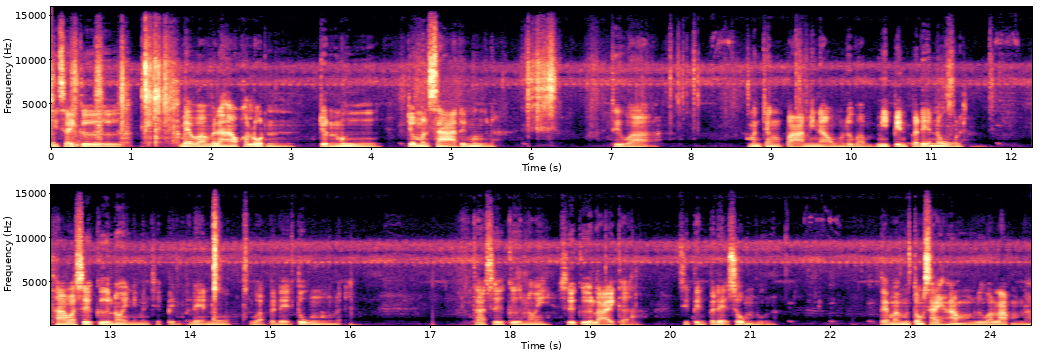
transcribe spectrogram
สิใส่เกลือแบบว่าเวลาเอาขาล่นจนมือ จนมันซาด้วยมือนะถือว่า มันจังป่ามีเนาหรือว่ามีเป็นประเดโน่นะถ้าว่าเสื้อเกินน้อยนี่มันจะเป็นประเดโน่หรือว่าประเดตุงนะถ้าเสื้อเกินน้อยเสื้อเกินลายก็สิเป็นประเดส้มอยู่นะแต่มันมันต้องใช้ห้ำหรือว่าล่ำนะ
